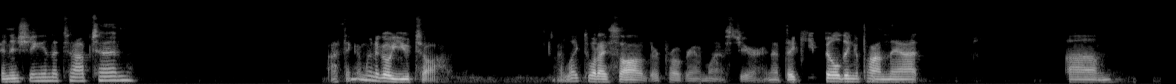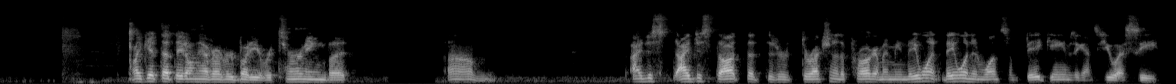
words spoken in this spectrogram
finishing in the top 10, I think I'm going to go Utah. I liked what I saw of their program last year. And if they keep building upon that, um, I get that they don't have everybody returning, but um, I just I just thought that the direction of the program. I mean, they went they went and won some big games against USC,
